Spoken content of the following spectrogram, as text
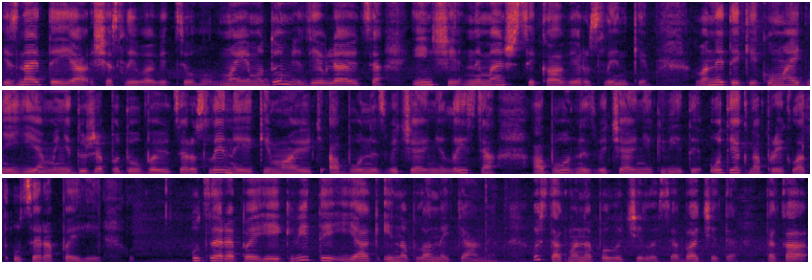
І знаєте, я щаслива від цього. В моєму домі з'являються інші не менш цікаві рослинки. Вони такі кумедні є. Мені дуже подобаються рослини, які мають або незвичайні листя, або незвичайні квіти. От як, наприклад, у церапегії. У церапегії квіти як інопланетяни. Ось так в мене вийшло, бачите? Така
